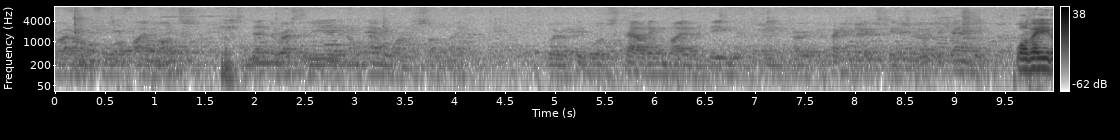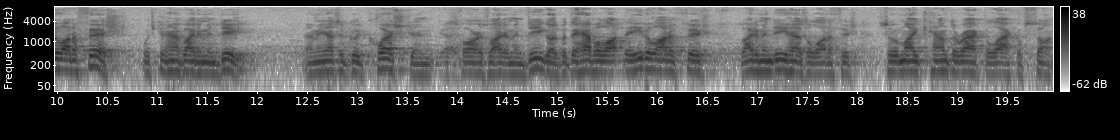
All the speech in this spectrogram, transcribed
for, I don't know, four or five months, and then the rest of the year, they don't have a lot of sunlight. Where people are touting vitamin D as being very effective against cancer, which it can be. Well, they eat a lot of fish, which can have vitamin D. I mean, that's a good question as far as vitamin D goes, but they have a lot, they eat a lot of fish. Vitamin D has a lot of fish, so it might counteract the lack of sun.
